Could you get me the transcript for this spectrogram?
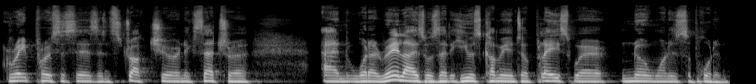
great processes and structure and etc. And what I realized was that he was coming into a place where no one wanted to support him.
